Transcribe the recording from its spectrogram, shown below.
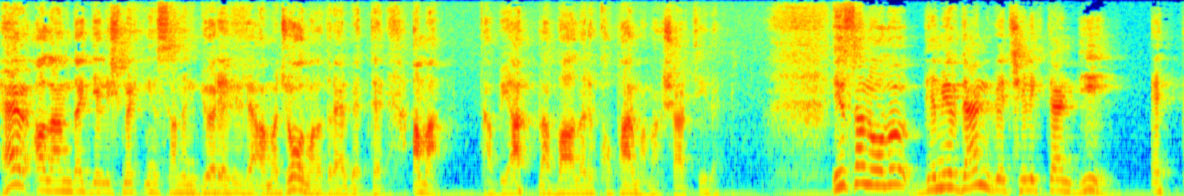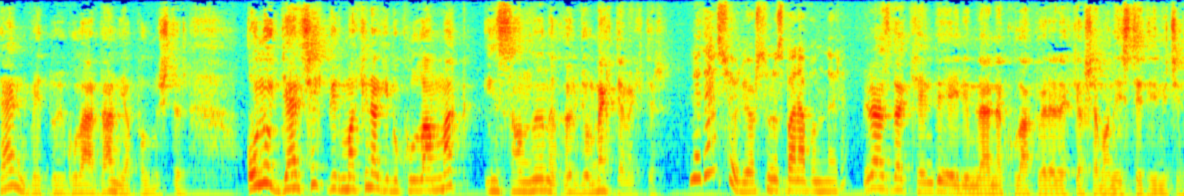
her alanda gelişmek insanın görevi ve amacı olmalıdır elbette. Ama tabiatla bağları koparmamak şartıyla. İnsanoğlu demirden ve çelikten değil, etten ve duygulardan yapılmıştır. Onu gerçek bir makine gibi kullanmak insanlığını öldürmek demektir. Neden söylüyorsunuz bana bunları? Biraz da kendi eğilimlerine kulak vererek yaşamanı istediğim için.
